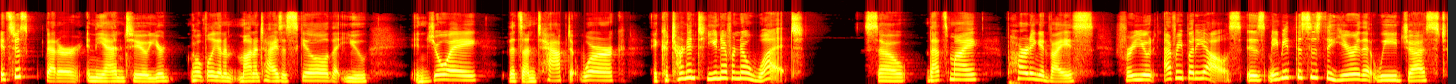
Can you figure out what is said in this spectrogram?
It's just better in the end too. You're hopefully going to monetize a skill that you enjoy, that's untapped at work. It could turn into you never know what. So that's my parting advice for you and everybody else is maybe this is the year that we just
